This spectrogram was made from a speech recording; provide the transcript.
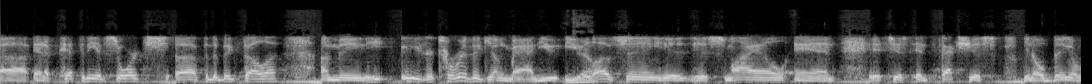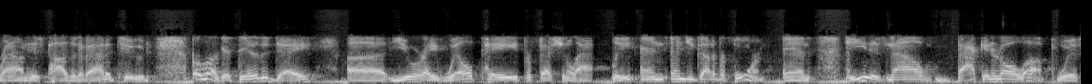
uh, an epiphany of sorts uh, for the big fella. I mean, he, he's a terrific young man. You you yeah. love seeing his his smile, and it's just infectious. You know, being around his positive attitude. But look, at the end of the day, uh, you are a well paid professional athlete, and and you got to perform. And he is now backing it all up with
